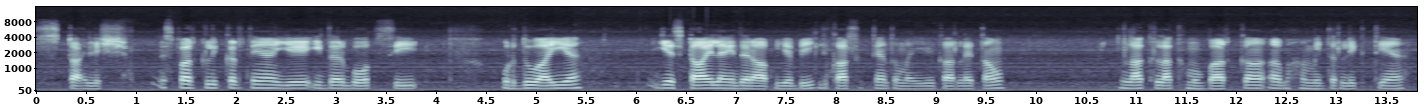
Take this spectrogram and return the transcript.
स्टाइलिश। इस पर क्लिक करते हैं। ये इधर बहुत सी उर्दू आई है। ये स्टाइल है इधर, आप ये भी कर सकते हैं तो मैं ये कर लेता हूँ। लाख लाख मुबारक। अब हम इधर लिखते हैं।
